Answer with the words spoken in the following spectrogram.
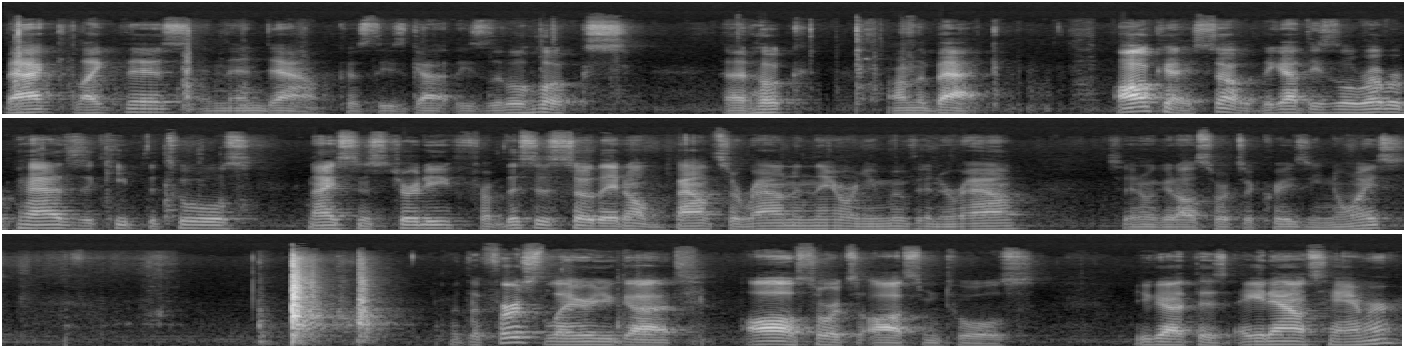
Back like this and then down because these got these little hooks that hook on the back. Okay, so they got these little rubber pads to keep the tools nice and sturdy. From This is so they don't bounce around in there when you move it around so you don't get all sorts of crazy noise. With the first layer you got all sorts of awesome tools. You got this 8 ounce hammer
